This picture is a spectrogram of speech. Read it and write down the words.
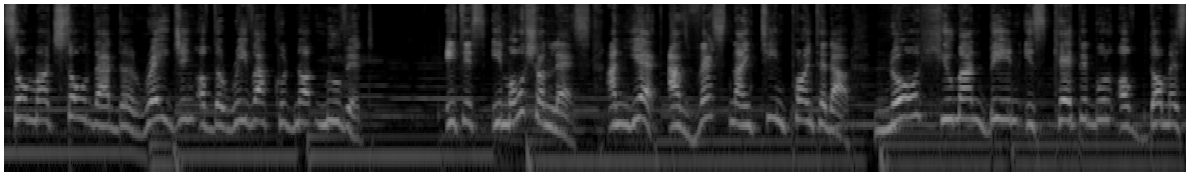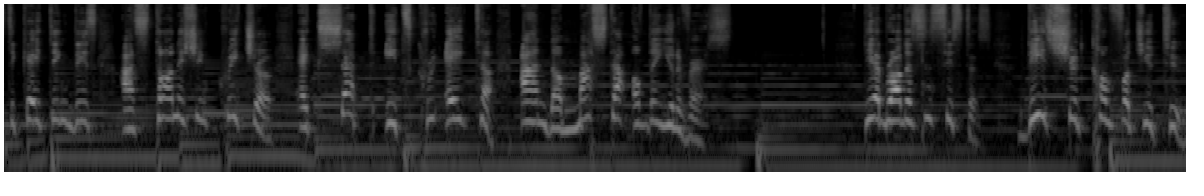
so much so that the raging of the river could not move it. It is emotionless, and yet, as verse 19 pointed out, no human being is capable of domesticating this astonishing creature except its creator and the master of the universe. Dear brothers and sisters, this should comfort you too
